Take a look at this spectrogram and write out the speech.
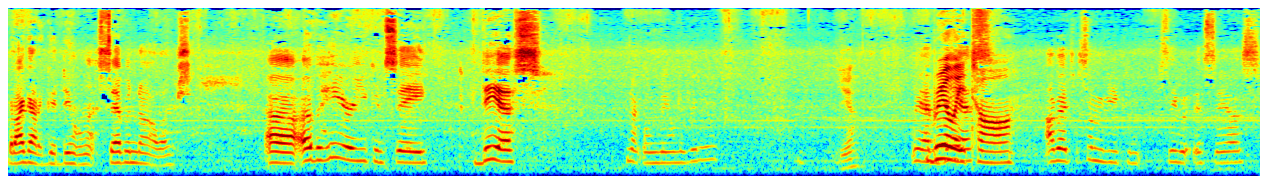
But I got a good deal on that, seven dollars. Uh, over here you can see this. Not going to be on the video. Yeah. We have Really this. tall. I bet some of you can see what this is.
